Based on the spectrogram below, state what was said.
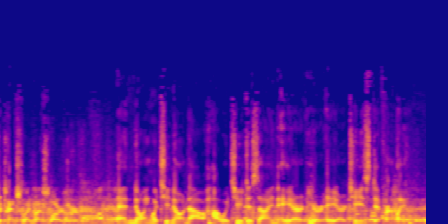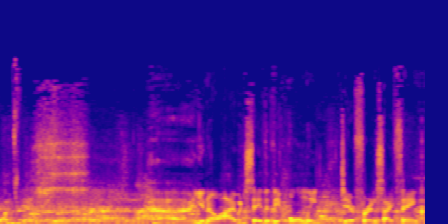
potentially much larger. And knowing what you know now, how would you design AR, your ARGs differently? You know, I would say that the only difference I think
